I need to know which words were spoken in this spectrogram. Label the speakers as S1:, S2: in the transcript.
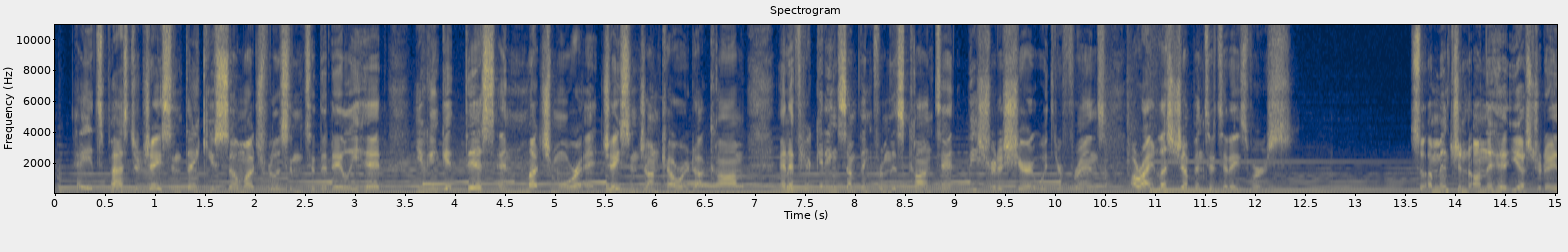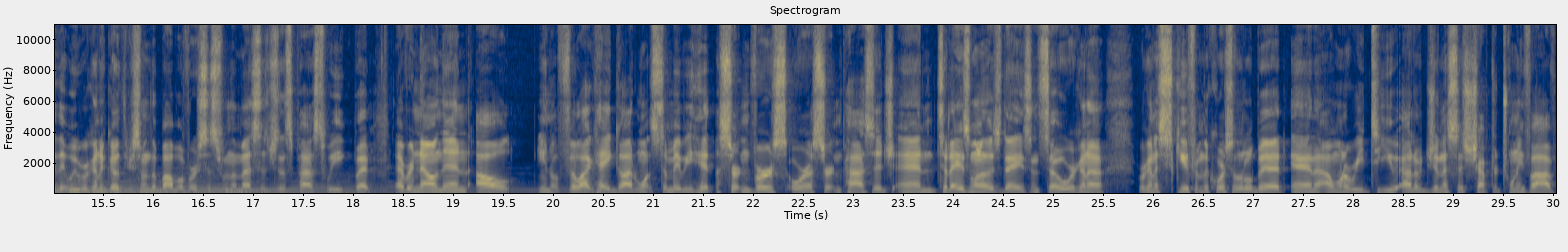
S1: Hey, it's Pastor Jason. Thank you so much for listening to the Daily Hit. You can get this and much more at jasonjohncowart.com. And if you're getting something from this content, be sure to share it with your friends. All right, let's jump into today's verse. So, I mentioned on the hit yesterday that we were going to go through some of the Bible verses from the message this past week, but every now and then I'll you know feel like hey god wants to maybe hit a certain verse or a certain passage and today is one of those days and so we're gonna we're gonna skew from the course a little bit and i want to read to you out of genesis chapter 25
